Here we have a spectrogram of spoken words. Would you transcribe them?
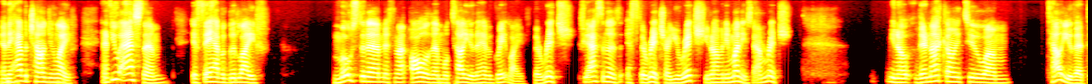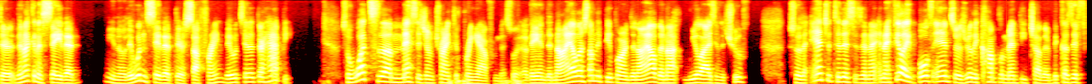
and they have a challenging life and if you ask them if they have a good life most of them if not all of them will tell you they have a great life. They're rich. If you ask them if they're rich are you rich? You don't have any money say i'm rich. You know they're not going to um tell you that they're they're not going to say that you know they wouldn't say that they're suffering they would say that they're happy So, what's the message I'm trying to bring out from this? Are they in denial or something? People are in denial. They're not realizing the truth. So, the answer to this is, and I, and I feel like both answers really complement each other because if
